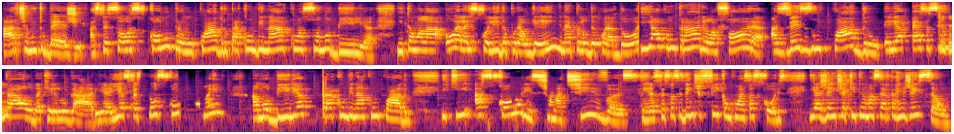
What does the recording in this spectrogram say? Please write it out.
A arte é muito bege. As pessoas compram o quadro para combinar com a sua mobília. Então, ela ou ela é escolhida por alguém, né, pelo decorador, e ao contrário, lá fora, às vezes um quadro ele é a peça central uhum. daquele lugar. E aí as pessoas compõem a mobília para combinar com o quadro. E que as cores chamativas, assim, as pessoas se identificam com essas cores. E a gente aqui tem uma certa rejeição.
